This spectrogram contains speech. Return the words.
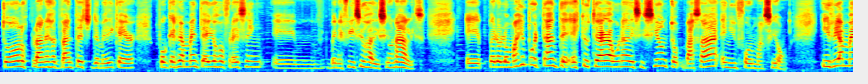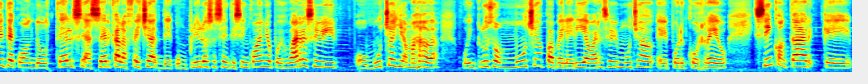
todos los planes Advantage de Medicare porque realmente ellos ofrecen em, beneficios adicionales. Eh, pero lo más importante es que usted haga una decisión basada en información. Y realmente cuando usted se acerca a la fecha de cumplir los 65 años, pues va a recibir o muchas llamadas o incluso mucha papelería, va a recibir mucho eh, por correo, sin contar que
